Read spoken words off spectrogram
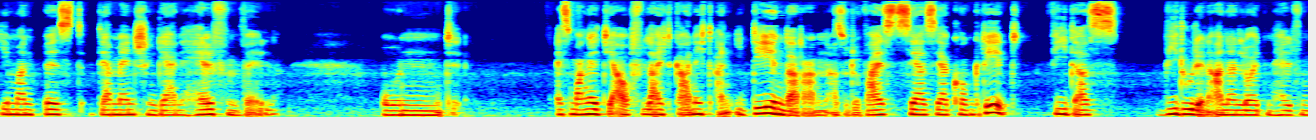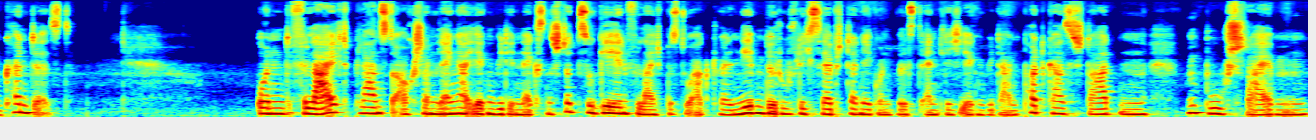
jemand bist, der Menschen gerne helfen will. Und es mangelt dir auch vielleicht gar nicht an Ideen daran. Also du weißt sehr, sehr konkret, wie das, wie du den anderen Leuten helfen könntest. Und vielleicht planst du auch schon länger irgendwie den nächsten Schritt zu gehen. Vielleicht bist du aktuell nebenberuflich selbstständig und willst endlich irgendwie deinen Podcast starten, ein Buch schreiben,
